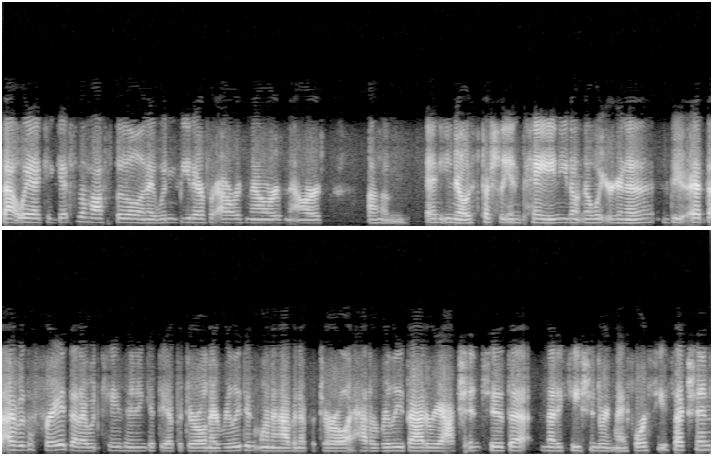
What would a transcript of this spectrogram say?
That way, I could get to the hospital and I wouldn't be there for hours and hours and hours um, and you know, especially in pain, you don't know what you're to do. I was afraid that I would cave in and get the epidural, and I really didn't want to have an epidural. I had a really bad reaction to the medication during my fourth C-section,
